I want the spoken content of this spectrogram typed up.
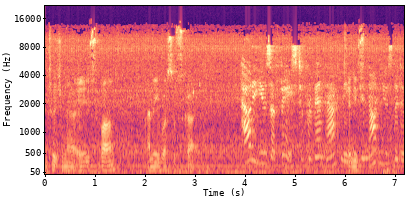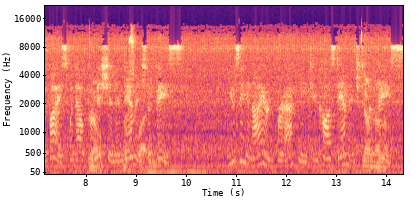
Any spot, any will subscribe. How to use a face to prevent acne. You cannot use the device without No, permission and that's damage the face. Using an iron for acne can cause damage to No, the no, no. face.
